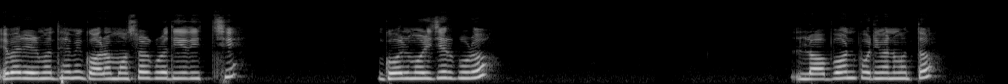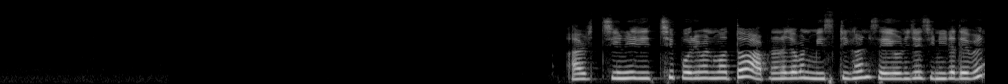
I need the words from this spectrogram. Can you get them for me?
এবার এর মধ্যে আমি গরম মশলার গুঁড়ো দিয়ে দিচ্ছি। গোলমরিচের গুঁড়ো। লবণ পরিমাণ মতো। আর চিনি দিচ্ছি পরিমাণ মতো। আপনারা যেমন মিষ্টি খান, সেই অনুযায়ী চিনিটা দেবেন।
